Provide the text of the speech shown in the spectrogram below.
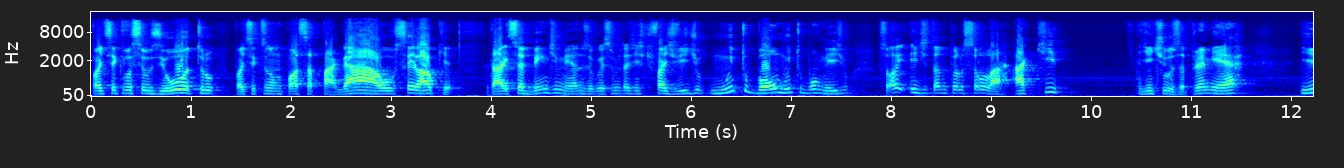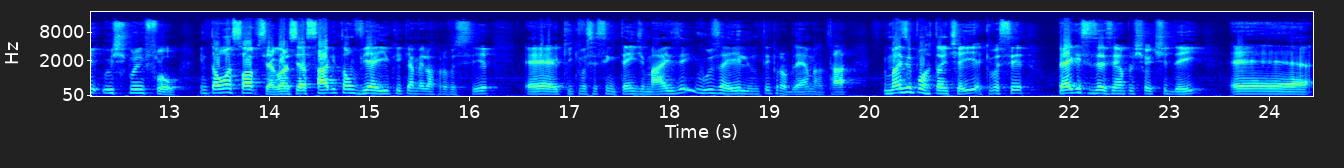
pode ser que você use outro, pode ser que você não possa pagar ou sei lá o que. Tá? Isso é bem de menos. Eu conheço muita gente que faz vídeo muito bom, muito bom mesmo, só editando pelo celular. Aqui a gente usa Premiere e o ScreenFlow. Então é só você. Agora você já sabe, então vê aí o que é melhor para você, é, o que você se entende mais e usa ele, não tem problema, tá? O mais importante aí é que você pegue esses exemplos que eu te dei é,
